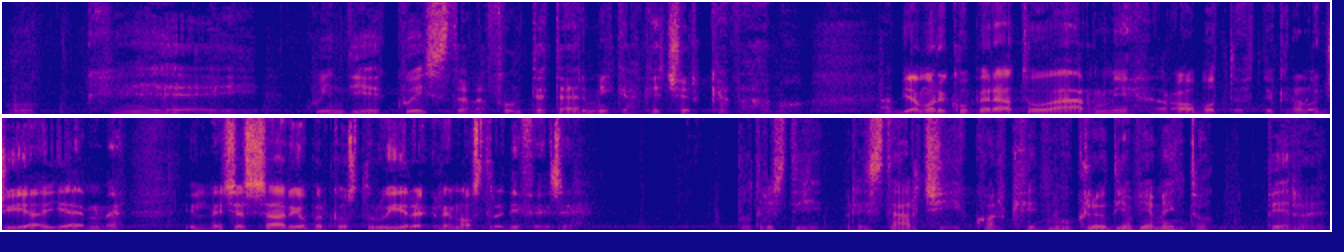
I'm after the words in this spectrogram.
Ok, quindi è questa la fonte termica che cercavamo. Abbiamo recuperato armi, robot, tecnologia IM, il necessario per costruire le nostre difese. Potresti prestarci qualche nucleo di avviamento per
